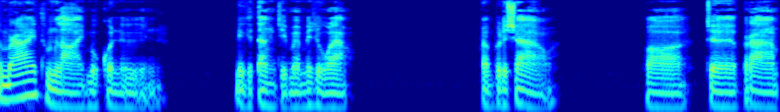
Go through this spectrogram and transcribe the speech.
ทำร้ายทำลายบุคคลอื่น นี่ก็ตั้งจิตไว้ไม่ถูกแล้วพระพุทธเจ้าพอเจอปราม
